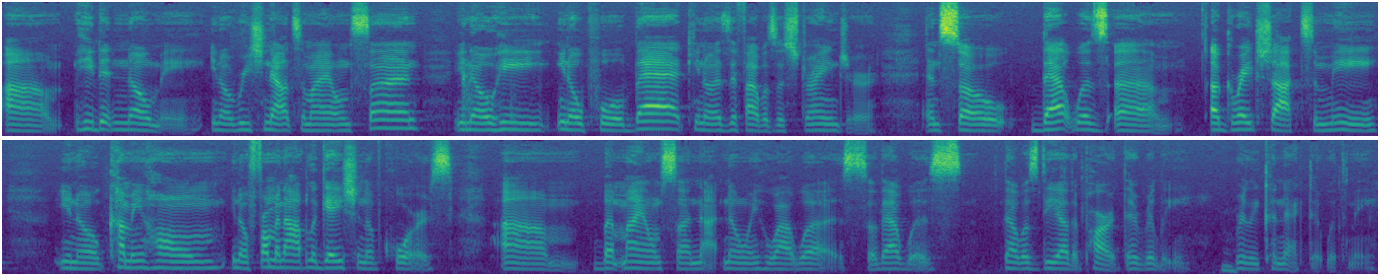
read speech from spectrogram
Um, he didn't know me, you know, reaching out to my own son, you know, he, you know, pulled back, you know, as if I was a stranger. And so that was um, a great shock to me, you know, coming home, you know, from an obligation, of course, um, but my own son not knowing who I was. So that was, that was the other part that really, really connected with me.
